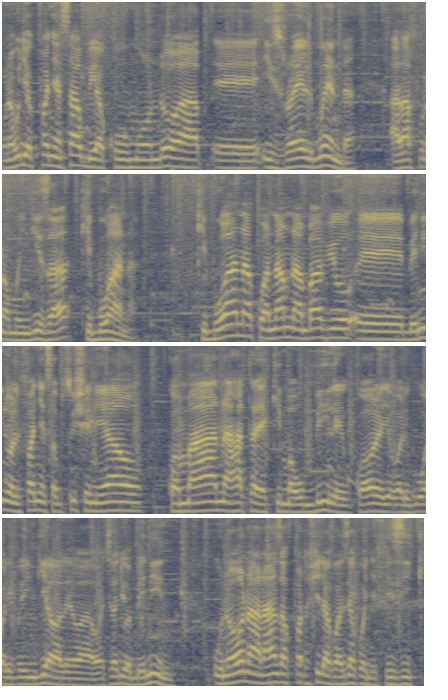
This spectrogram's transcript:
unakuja kufanya sababu ya kumwondoa e, Israel Mwenda alafu unamwingiza Kibwana. Kibwana kwa namna ambavyo e, Benin walifanya substitution yao kwa maana hata ya kimaumbile kwa wale wali- walivyoingia wale wa- wachezaji wa Benin. Unaona anaanza kupata shida kuanzia kwenye fiziki.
